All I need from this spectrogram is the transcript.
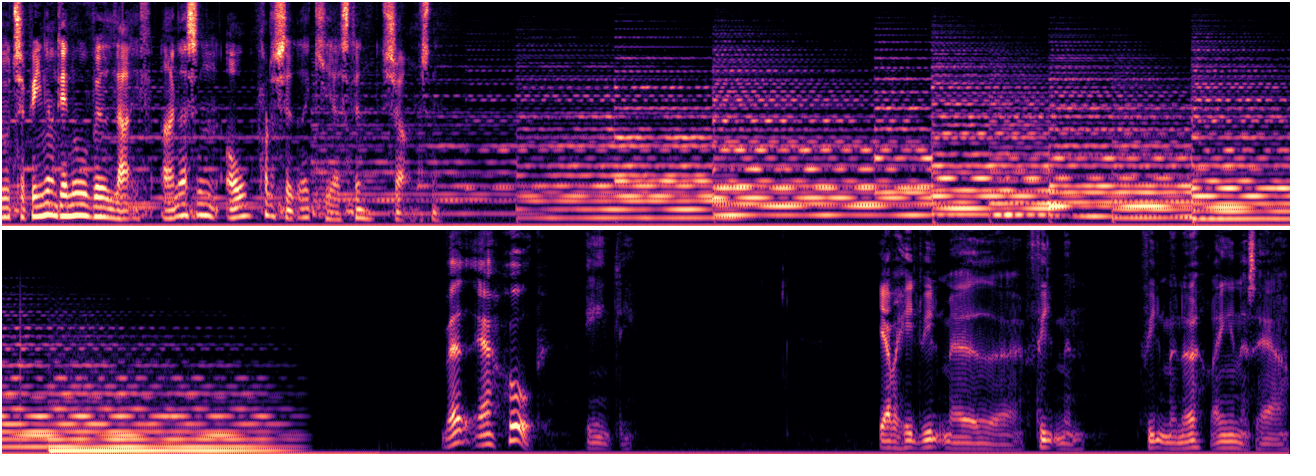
Notabene den nu ved Leif Andersen og produceret af Kirsten Sørensen. Hvad er håb egentlig? Jeg var helt vild med øh, filmen, filmene Ringenes Herre.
